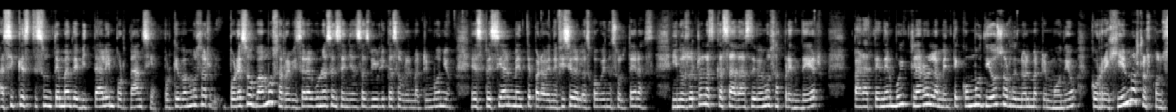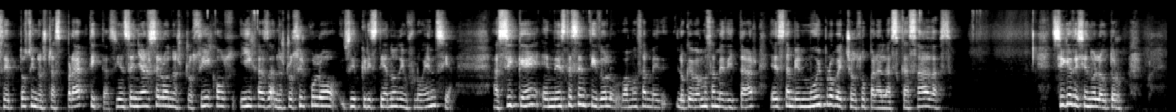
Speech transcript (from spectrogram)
Así que este es un tema de vital importancia, porque vamos a, por eso vamos a revisar algunas enseñanzas bíblicas sobre el matrimonio, especialmente para beneficio de las jóvenes solteras. Y nosotros las casadas debemos aprender para tener muy claro en la mente cómo Dios ordenó el matrimonio, corregir nuestros conceptos y nuestras prácticas y enseñárselo a nuestros hijos, hijas, a nuestro círculo cristiano de influencia. Así que en este sentido lo, vamos a lo que vamos a meditar es también muy provechoso para las casadas. Sigue diciendo el autor,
